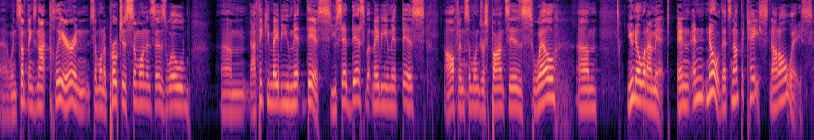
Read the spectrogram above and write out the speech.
uh, when something's not clear and someone approaches someone and says, Well, um, I think you maybe you meant this. You said this, but maybe you meant this. Often someone's response is, "Well, um, you know what I meant," and and no, that's not the case. Not always.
